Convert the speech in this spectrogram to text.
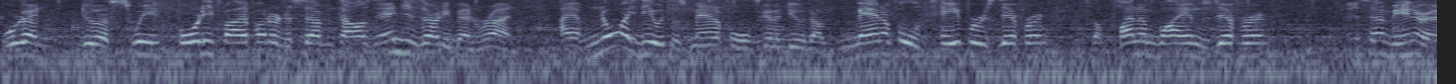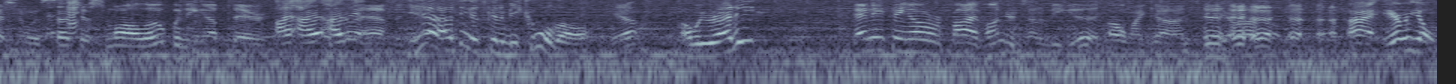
We're going to do a sweep 4,500 to 7,000. Engine's already been run. I have no idea what this manifold is going to do. The manifold taper is different. The plenum volume is different. It's going to be interesting with such a small opening up there. I, I, I think, happen, yeah. yeah. I think it's going to be cool though. Yeah. Are we ready? Anything over 500 is going to be good. Oh my God, it's going to be awesome. All right, here we go.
